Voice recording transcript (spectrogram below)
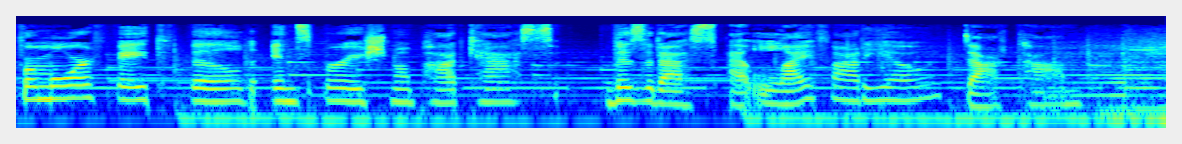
For more faith filled, inspirational podcasts, visit us at lifeaudio.com.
